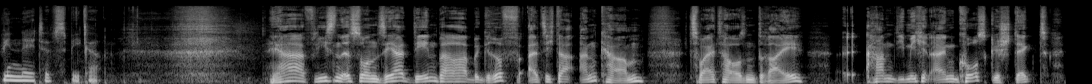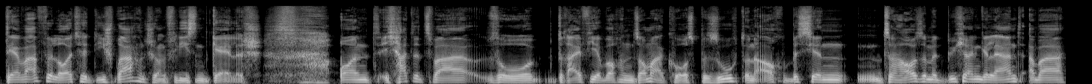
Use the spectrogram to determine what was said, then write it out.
wie ein Native Speaker? Ja, fließen ist so ein sehr dehnbarer Begriff. Als ich da ankam, 2003, haben die mich in einen Kurs gesteckt, der war für Leute, die sprachen schon fließend Gälisch. Und ich hatte zwar so drei, vier Wochen Sommerkurs besucht und auch ein bisschen zu Hause mit Büchern gelernt, aber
